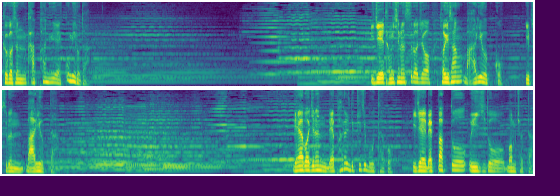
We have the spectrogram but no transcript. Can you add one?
그것은 가판 위의 꿈이로다. 이제 당신은 쓰러져 더 이상 말이 없고 입술은 말이 없다. 내 아버지는 내 팔을 느끼지 못하고 이제 맥박도 의지도 멈췄다.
